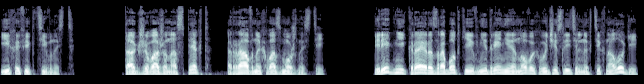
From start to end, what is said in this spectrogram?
их эффективность. Также важен аспект равных возможностей. Передний край разработки и внедрения новых вычислительных технологий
